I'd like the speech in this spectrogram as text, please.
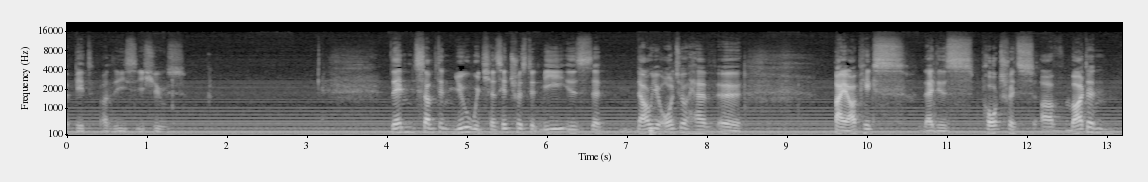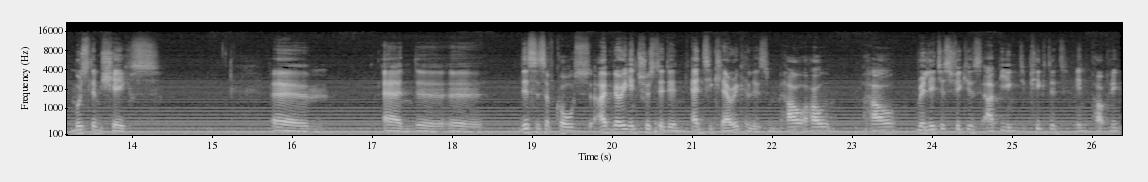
a bit on these issues. Then something new which has interested me is that now you also have uh, biopics, that is portraits of modern Muslim sheikhs. Um, and uh, uh, this is of course, I'm very interested in anti-clericalism, how, how, how religious figures are being depicted in public.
